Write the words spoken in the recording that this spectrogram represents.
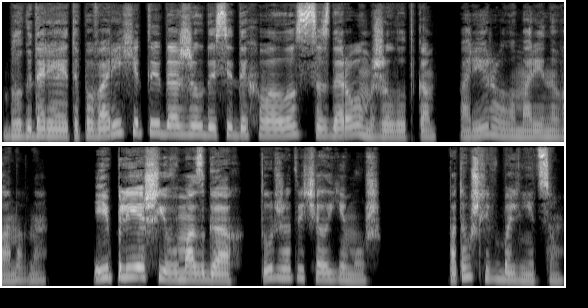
«Благодаря этой поварихе ты дожил до седых волос со здоровым желудком парировала Марина Ивановна. «И плешью в мозгах», — тут же отвечал ей муж. Потом шли в больницу.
